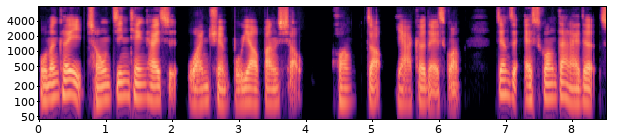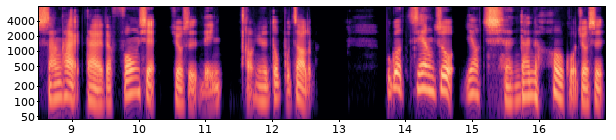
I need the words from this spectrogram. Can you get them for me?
我们可以从今天开始完全不要帮小匡照牙科的 X 光，这样子 X 光带来的伤害带来的风险就是零，好，因为都不照了嘛。不过这样做要承担的后果就是，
